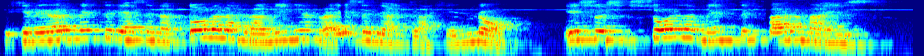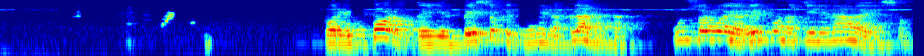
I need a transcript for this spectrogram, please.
Y generalmente le hacen a todas las gramíneas raíces de anclaje. No, eso es solamente para maíz. Por el porte y el peso que tiene la planta. Un sorbo de Alepo no tiene nada de eso.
